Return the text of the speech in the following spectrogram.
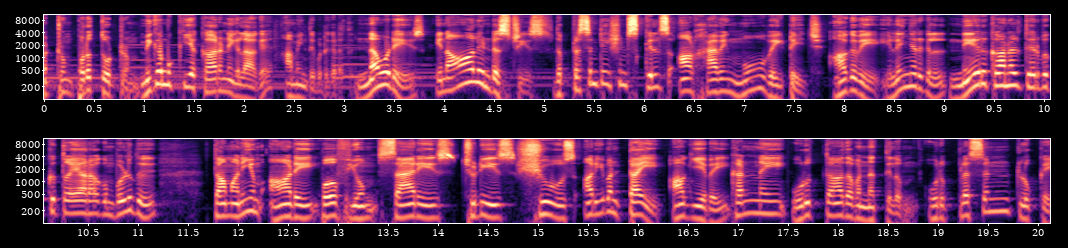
மற்றும் புறத்தோற்றம் மிக முக்கிய காரணிகளாக அமைந்து விடுகிறது. Nowadays in all industries the presentation skills are having more weightage ஆகவே இளைஞர்கள் நேர்காணல் தேர்வுக்கு தயாராகும் பொழுது தாம் அணியும் ஆடை perfume saris chudis shoes or even tie ஆகியவை கண்ணை உறுத்தாத வண்ணத்திலும் ஒரு பிளசன்ட் லுக்கை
